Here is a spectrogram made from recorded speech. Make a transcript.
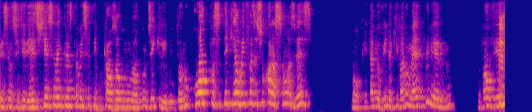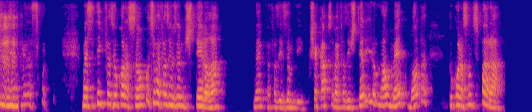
crescer no sentido de resistência, na empresa também você tem que causar algum, algum desequilíbrio. Então, no corpo, você tem que realmente fazer seu coração, às vezes. Bom, quem está me ouvindo aqui, vai no médico primeiro, viu? Vai ouvir a recomendação. Mas você tem que fazer o coração. Quando você vai fazer o exame de esteira lá, né? vai fazer exame de check-up, você vai fazer esteira e lá o médico bota o coração disparar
